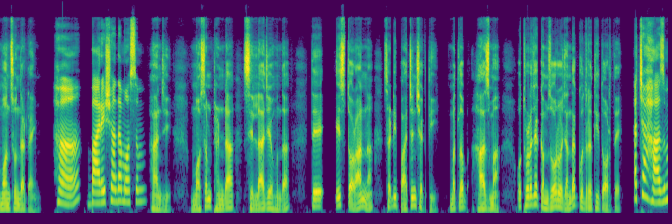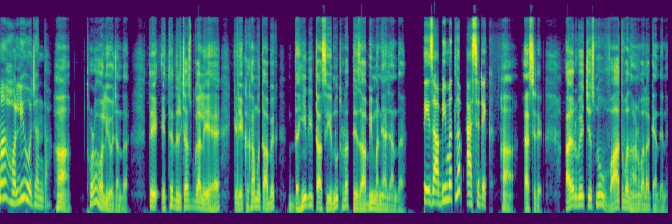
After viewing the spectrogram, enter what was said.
ਮੌਨਸੂਨ ਦਾ ਟਾਈਮ। ਹਾਂ ਬਾਰਿਸ਼ਾਂ ਦਾ ਮੌਸਮ। ਹਾਂਜੀ ਮੌਸਮ ਠੰਡਾ ਸਿੱਲਾ ਜਿਹਾ ਹੁੰਦਾ ਤੇ ਇਸ ਦੌਰਾਨ ਨਾ ਸਾਡੀ ਪਾਚਨ ਸ਼ਕਤੀ ਮਤਲਬ ਹਾਜ਼ਮਾ ਉਹ ਥੋੜਾ ਜਿਹਾ ਕਮਜ਼ੋਰ ਹੋ ਜਾਂਦਾ ਕੁਦਰਤੀ ਤੌਰ ਤੇ। ਅੱਛਾ ਹਾਜ਼ਮਾ ਹੌਲੀ ਹੋ ਜਾਂਦਾ। ਹਾਂ ਥੋੜਾ ਹੌਲੀ ਹੋ ਜਾਂਦਾ। ਤੇ ਇੱਥੇ ਦਿਲਚਸਪ ਗੱਲ ਇਹ ਹੈ ਕਿ ਲੇਖਕਾਂ ਮੁਤਾਬਕ ਦਹੀਂ ਦੀ ਤਾਸੀਰ ਨੂੰ ਥੋੜਾ ਤੇਜ਼ਾਬੀ ਮੰਨਿਆ ਜਾਂਦਾ ਹੈ। ਤੇਜ਼ਾਬੀ ਮਤਲਬ ਐਸਿਡਿਕ। ਹਾਂ ਐਸਿਡਿਕ। ਆਯੁਰਵੇਦ ਚ ਇਸ ਨੂੰ ਵਾਤ ਵਧਾਉਣ ਵਾਲਾ ਕਹਿੰਦੇ ਨੇ।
